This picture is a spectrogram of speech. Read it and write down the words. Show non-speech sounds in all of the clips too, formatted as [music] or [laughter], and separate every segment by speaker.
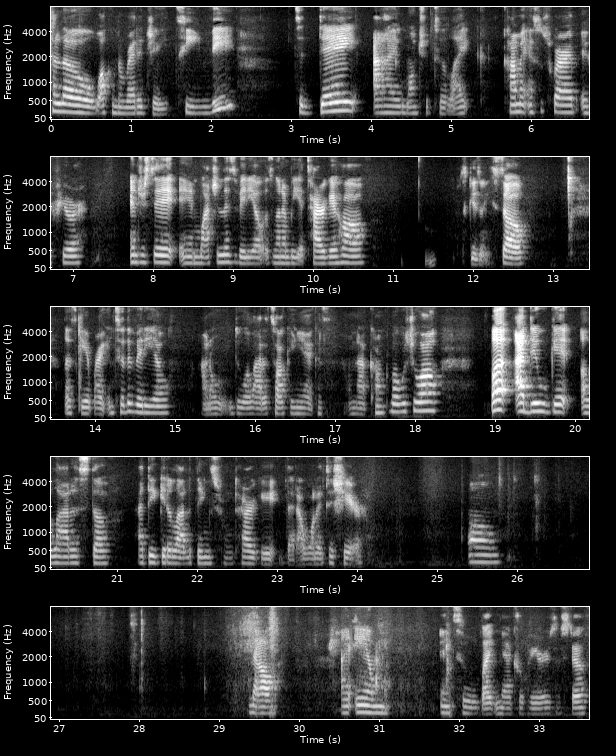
Speaker 1: Hello, welcome to Retta J TV. Today, I want you to like, comment, and subscribe if you're interested in watching this video. It's going to be a Target haul. Excuse me. So, let's get right into the video. I don't do a lot of talking yet because I'm not comfortable with you all. But I do get a lot of stuff. I did get a lot of things from Target that I wanted to share. Um, now, I am into like natural hairs and stuff,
